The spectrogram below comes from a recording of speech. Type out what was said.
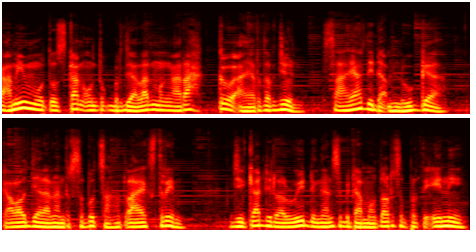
Kami memutuskan untuk berjalan mengarah ke air terjun. Saya tidak menduga kalau jalanan tersebut sangatlah ekstrim jika dilalui dengan sepeda motor seperti ini.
